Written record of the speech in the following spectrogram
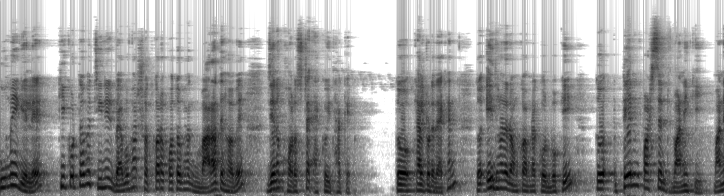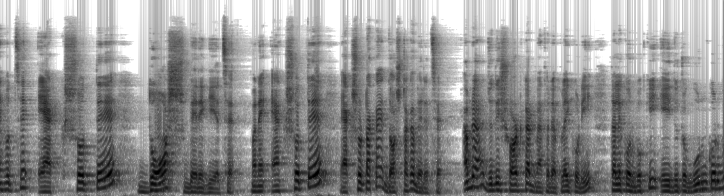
কমে গেলে কি করতে হবে? চিনির ব্যবহার শতকরা কত ভাগ বাড়াতে হবে, যেন খরচটা একই থাকে। তো খেয়াল করে দেখেন, তো এই ধরনের অঙ্ক আমরা করব কি? তো টেন পার্সেন্ট মানে কি? মানে হচ্ছে একশোতে দশ বেড়ে গিয়েছে। মানে একশোতে একশো টাকায় দশ টাকা বেড়েছে। আমরা যদি শর্টকাট মেথড অ্যাপ্লাই করি, তাহলে করব কি? এই দুটো গুণ করব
